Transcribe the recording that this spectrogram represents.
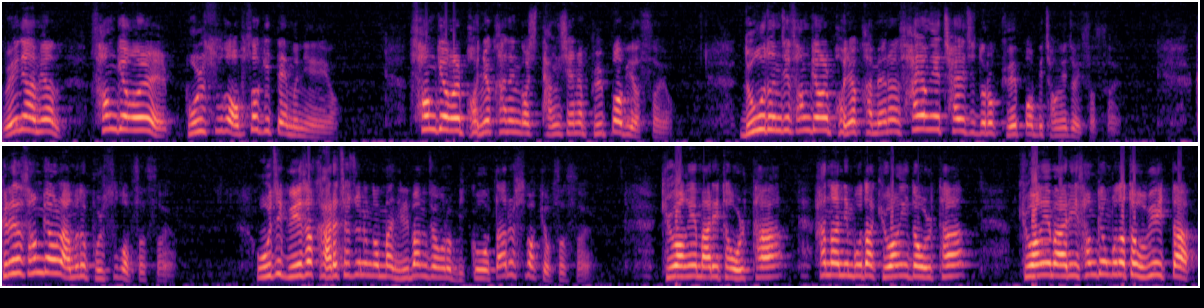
왜냐하면 성경을 볼 수가 없었기 때문이에요. 성경을 번역하는 것이 당시에는 불법이었어요. 누구든지 성경을 번역하면 사형에 처해지도록 교회법이 정해져 있었어요. 그래서 성경을 아무도 볼 수가 없었어요. 오직 위에서 가르쳐 주는 것만 일방적으로 믿고 따를 수밖에 없었어요. 교황의 말이 더 옳다. 하나님보다 교황이 더 옳다. 교황의 말이 성경보다 더 위에 있다.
